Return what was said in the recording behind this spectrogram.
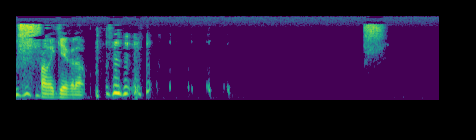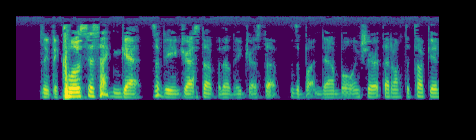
Probably gave it up. Like the closest I can get to being dressed up without being dressed up is a button down bowling shirt that I don't have to tuck in.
